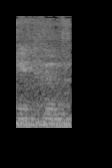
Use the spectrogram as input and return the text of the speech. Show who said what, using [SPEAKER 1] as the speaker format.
[SPEAKER 1] Nghe cơm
